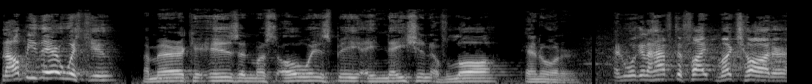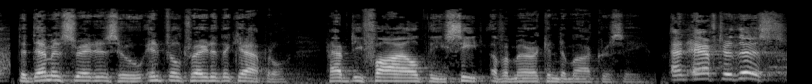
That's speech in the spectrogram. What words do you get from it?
And I'll be there with you. America is and must always be a nation of law and order. And we're going to have to fight much harder. The demonstrators who infiltrated the Capitol have defiled the seat of American democracy. And after this,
